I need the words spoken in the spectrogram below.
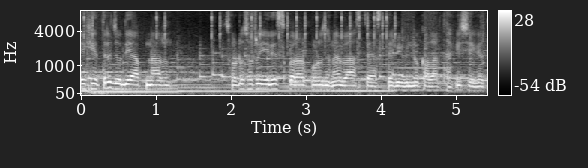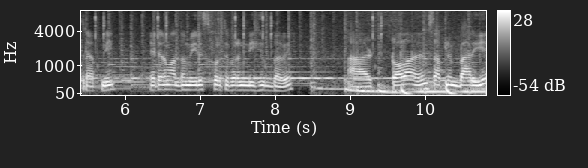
এই ক্ষেত্রে যদি আপনার ছোট ছোট ইরেজ করার প্রয়োজন হয় বা আস্তে আস্তে বিভিন্ন কালার থাকে, সেক্ষেত্রে আপনি এটার মাধ্যমে ইরেজ করতে পারেন নিখুঁতভাবে। আর টলারেন্স আপনি বাড়িয়ে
